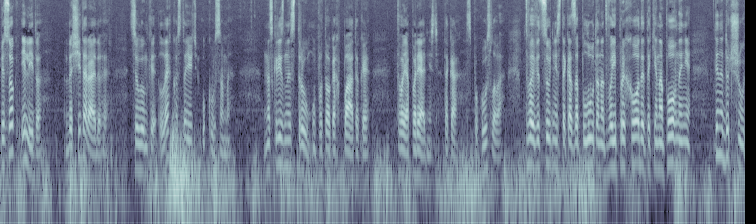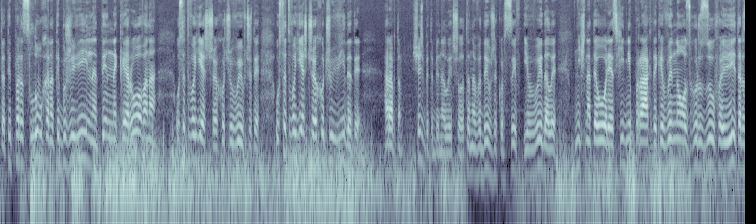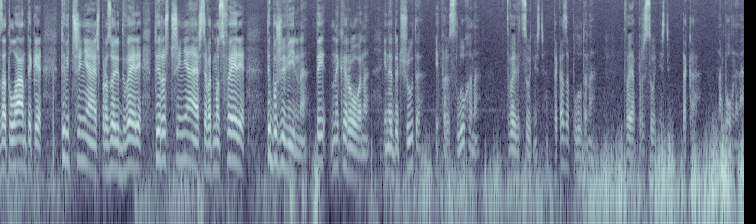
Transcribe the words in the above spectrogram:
Пісок і літо, дощі та райдуги. Цілунки легко стають укусами. Наскрізний струм у потоках патоки. Твоя порядність така спокуслива, твоя відсутність така заплутана, твої приходи такі наповнені. Ти недочута, ти переслухана, ти божевільна, ти не керована. Усе твоє, що я хочу вивчити, усе твоє, що я хочу відати. А раптом щось би тобі не личило, то наведи вже курсив і видали. Нічна теорія, східні практики, вино з гурзуфа, вітер з Атлантики. Ти відчиняєш прозорі двері, ти розчиняєшся в атмосфері. Ти божевільна, ти не керована, і недочута, і переслухана. Твоя відсутність така заплутана, твоя присутність така наповнена.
